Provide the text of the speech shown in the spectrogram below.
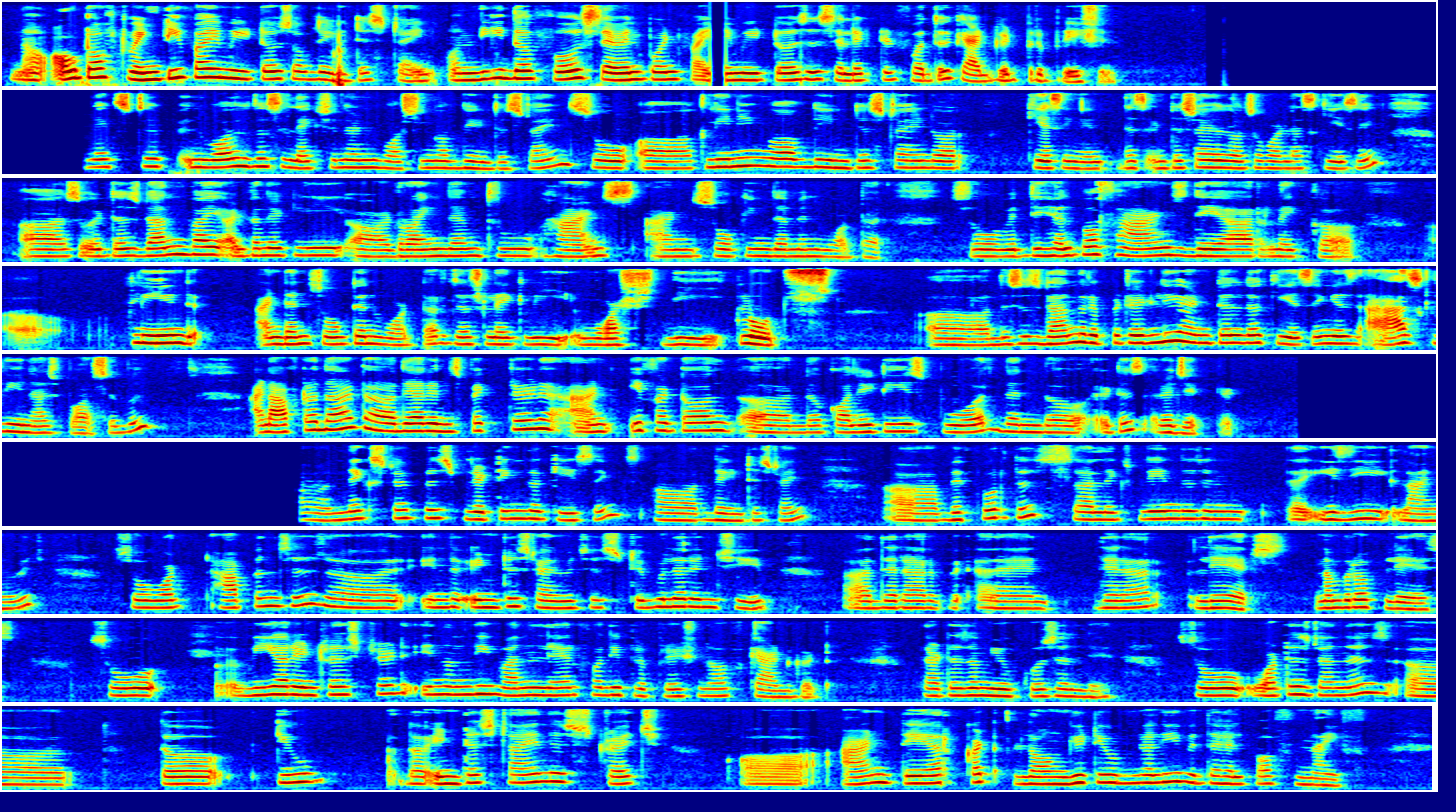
Now out of 25 meters of the intestine only the first 7.5 meters is selected for the catgut preparation. Next step involves the selection and washing of the intestine. So uh, cleaning of the intestine or casing, this intestine is also called as casing uh, so it is done by alternately uh, drawing them through hands and soaking them in water. So with the help of hands they are like uh, uh, cleaned and then soaked in water just like we wash the clothes. Uh, this is done repeatedly until the casing is as clean as possible. And after that they are inspected and if at all the quality is poor then the it is rejected uh, next step is splitting the casings or the intestine. Uh, before this, I'll explain this in easy language. So what happens is uh, in the intestine, which is tubular in shape, uh, there are uh, there are layers number of layers so uh, we are interested in only one layer for the preparation of catgut that is a mucosal layer so what is done is uh, the tube the intestine is stretched uh, and they are cut longitudinally with the help of knife.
